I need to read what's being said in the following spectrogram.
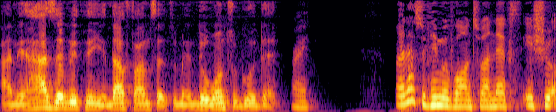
and he has everything in that farm settlement, they want to go there. Right. Well, let's quickly move on to our next issue of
